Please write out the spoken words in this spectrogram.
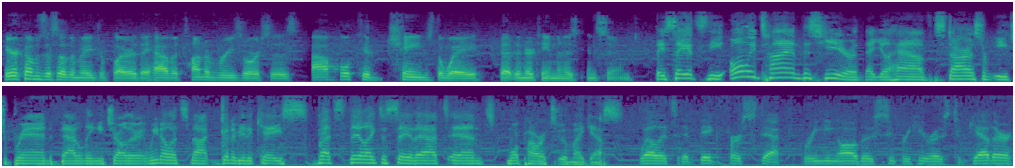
here comes this other major player. They have a ton of resources. Apple could change the way that entertainment is consumed. They say it's the only time this year that you'll have stars from each brand battling each other, and we know it's not going to be the case, but they like to say that, and more power to them, I guess. Well, it's a big first step, bringing all those superheroes together.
